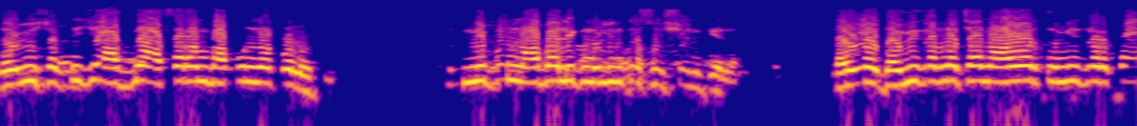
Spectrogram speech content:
दैवी शक्तीची आज्ञा आसाराम बापूंना पण होती. त्यांनी पण नाबालिक मुलींचं शोषण केलं. दैव दैवीकरणाच्या नावावर तुम्ही जर का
